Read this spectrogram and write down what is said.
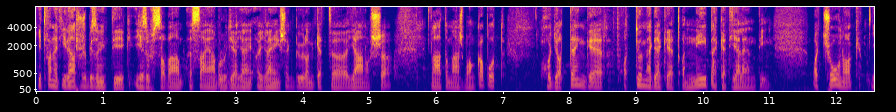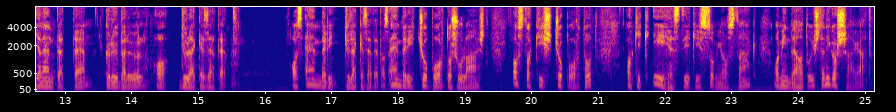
Itt van egy írásos bizonyíték Jézus szavá, szájából, ugye a jelenésekből, amiket János látomásban kapott, hogy a tenger a tömegeket, a népeket jelenti. A csónak jelentette körülbelül a gyülekezetet. Az emberi gyülekezetet, az emberi csoportosulást, azt a kis csoportot, akik éhezték és szomjazták a mindenható Isten igazságát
